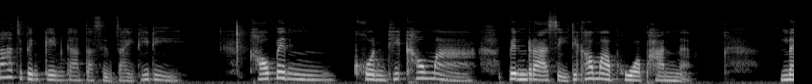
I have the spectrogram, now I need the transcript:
น่าจะเป็นเกณฑ์การตัดสินใจที่ดี เขาเป็นคนที่เข้ามา เป็นราศีที่เข้ามาพัวพันน่ะใน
